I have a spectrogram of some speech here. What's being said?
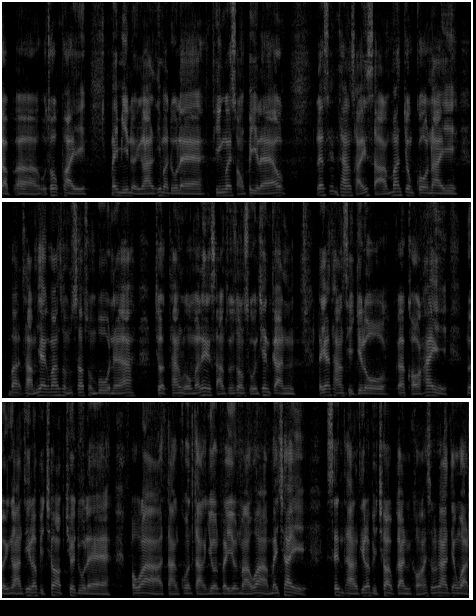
กับอุทกภัย ไม่มีหน่วยงานที่มาดูแลทิ้งไว้ 2 ปีแล้ว และเส้นทางสายสามบ้านจงโกในสามแยกบ้านสมทรัพย์สมบูรณ์นะฮะจดทางหลวงหมายเลข 3020 เช่นกัน ระยะทาง 4 กิโลก็ขอให้หน่วยงานที่รับผิดชอบช่วยดูแล เพราะว่าต่างคนต่างโยนไปโยนมาว่าไม่ใช่เส้นทางที่รับผิดชอบกัน ขอให้สำนักงานจังหวัด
